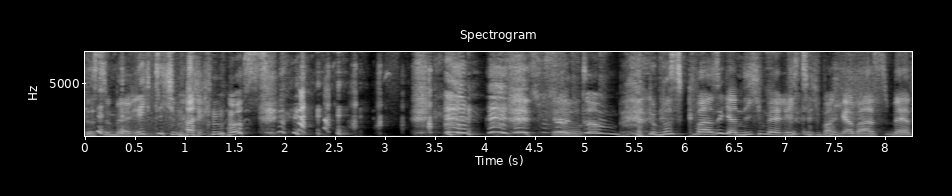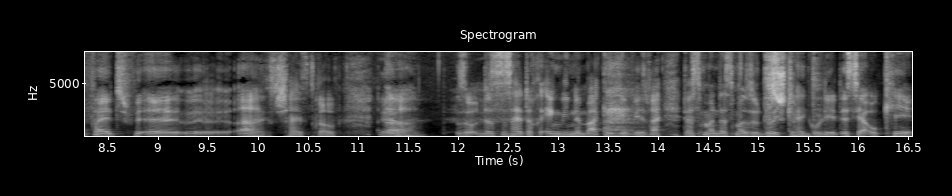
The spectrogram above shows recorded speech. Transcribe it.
dass du mehr richtig machen musst. Das ist so dumm. Du musst quasi ja nicht mehr richtig machen, aber hast mehr falsch. Äh, äh, ach, scheiß drauf. Ja. Ah. So, das ist halt doch irgendwie eine Macke gewesen, dass man das mal so durchkalkuliert, ist ja okay.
